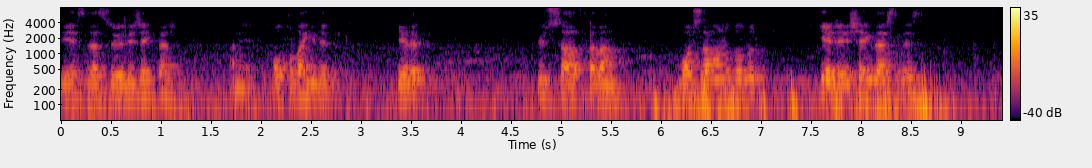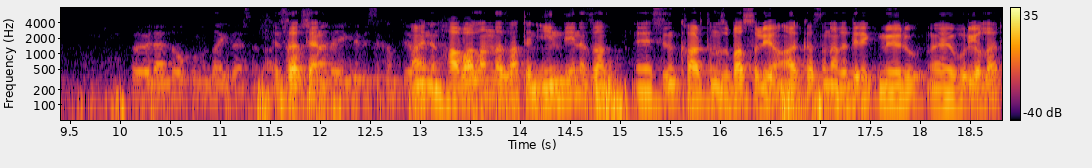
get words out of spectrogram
diye size söyleyecekler. Hani okula gidip gelip 3 saat falan boş zamanınız olur. Gece işe gidersiniz. Öğlen de okulunuza gidersiniz. E zaten- ilgili bir sıkıntı yok. Aynen havaalanında zaten indiğiniz an e, sizin kartınız basılıyor. Arkasına da direkt mühürü e, vuruyorlar.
